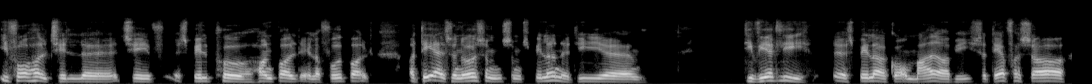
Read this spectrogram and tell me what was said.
i forhold til, øh, til spil på håndbold eller fodbold. Og det er altså noget, som, som spillerne, de, øh, de virkelig øh, spillere går meget op i. Så derfor så,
